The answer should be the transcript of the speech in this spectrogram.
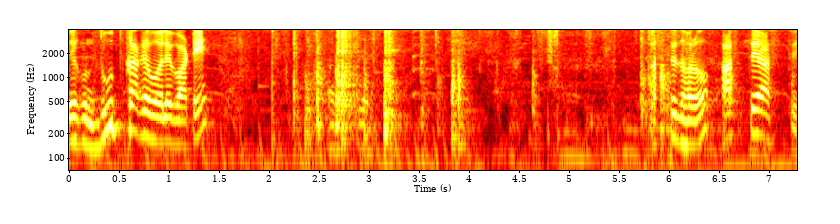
দেখুন, দুধ কাকে বলে বাটে? আস্তে ধরো, আস্তে আস্তে।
